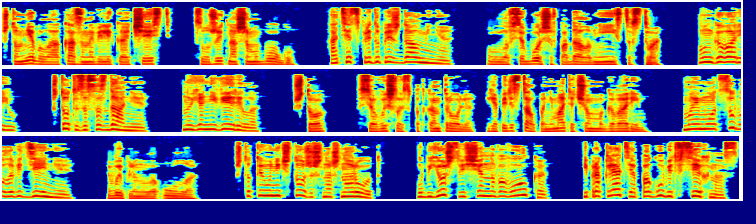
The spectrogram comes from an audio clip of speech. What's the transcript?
что мне была оказана великая честь служить нашему Богу? Отец предупреждал меня. Ула все больше впадала в неистовство. Он говорил, что ты за создание, но я не верила. Что? Все вышло из-под контроля. Я перестал понимать, о чем мы говорим. Моему отцу было видение, выплюнула Улла, что ты уничтожишь наш народ, убьешь священного волка, и проклятие погубит всех нас.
